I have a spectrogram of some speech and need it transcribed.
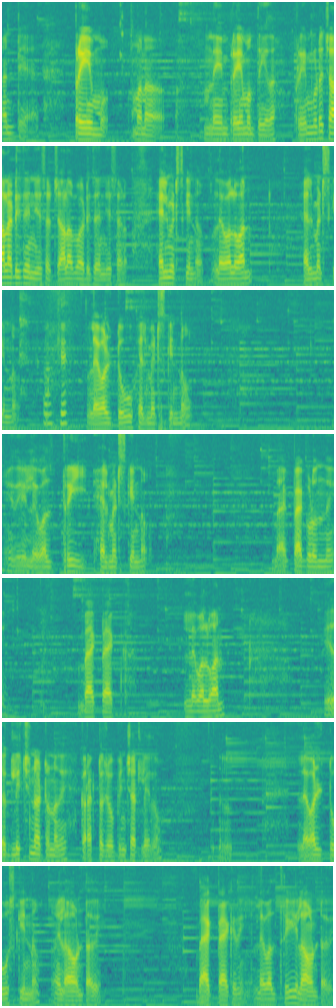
అంటే ప్రేమ్ మన నేమ్ ప్రేమ్ ఉంది కదా. ప్రేమ్ కూడా చాలా డిజైన్ చేశాడు చాలా బాగా డిజైన్ చేశాడు. Helmet skin level one. Helmet skin. Okay. Level two helmet skin. ఇది level three helmet skin. Backpack కూడా ఉంది. Backpack level one. ఏదో గ్లిచ్ ఉన్నట్టున్నది కరెక్ట్ చూపించట్లేదు. లెవెల్ టూ స్కిన్ ఇలా ఉంటుంది. బ్యాక్ ప్యాక్ ఇది. లెవెల్ త్రీ ఇలా ఉంటుంది.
